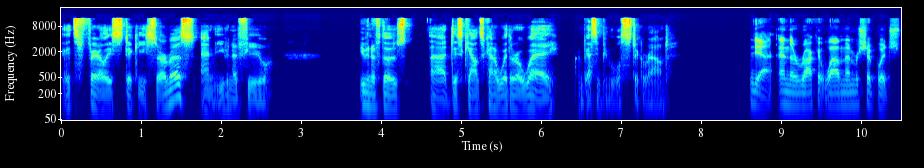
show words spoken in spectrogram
it's fairly sticky service. And even if you, even if those uh, discounts kind of wither away, I'm guessing people will stick around. Yeah. And the Rocket Wow membership, which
